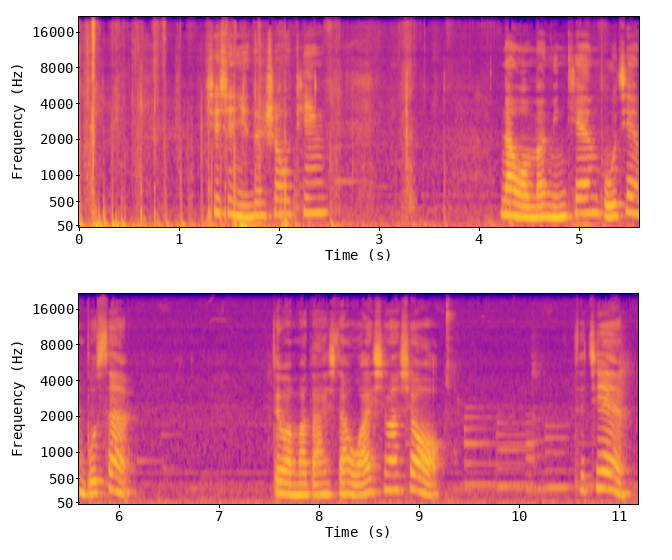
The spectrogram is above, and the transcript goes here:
謝謝您的收聽。 那我們明天不見不散。ではまた明日お會いしましょう。再見。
